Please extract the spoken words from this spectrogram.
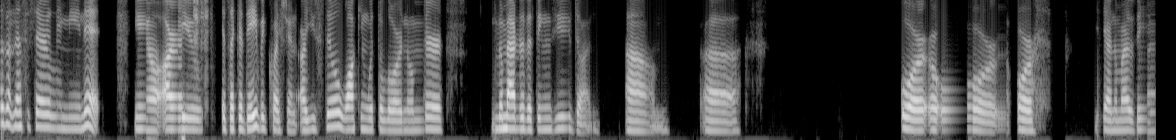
doesn't necessarily mean it. You know are you it's like a david question are you still walking with the lord no matter no matter the things you've done? Um uh or or or or yeah no matter the thing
